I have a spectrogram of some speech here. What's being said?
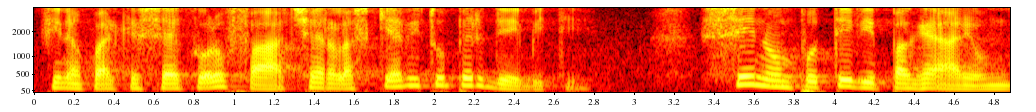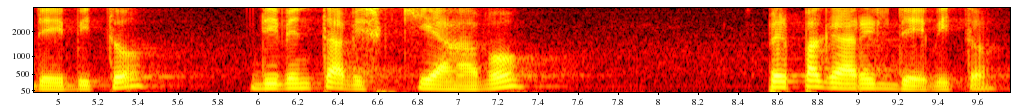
Fino a qualche secolo fa c'era la schiavitù per debiti. Se non potevi pagare un debito, diventavi schiavo per pagare il debito.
